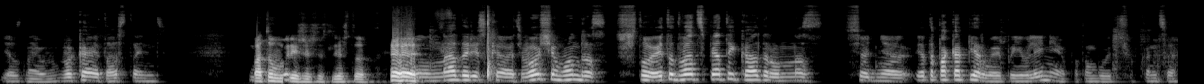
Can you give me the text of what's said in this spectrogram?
Я знаю, в ВК это останется. Потом вырежешь, если что. Ну, Надо рисковать. В общем, он раз... Что, это 25-й кадр, он у нас сегодня... Это пока первое появление, потом будет еще в конце.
